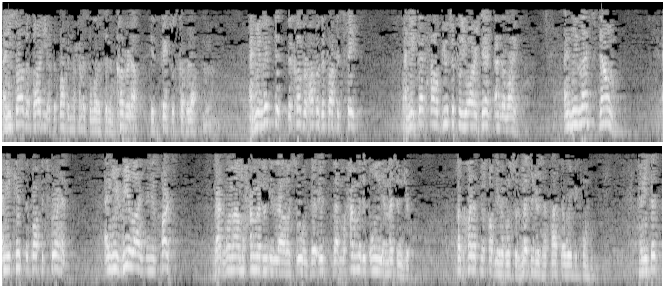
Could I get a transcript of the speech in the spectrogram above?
And he saw the body of the Prophet Muhammad covered up. His face was covered up. And he lifted the cover off of the Prophet's face. And he said, how beautiful you are dead and alive. And he leant down and he kissed the Prophet's forehead. And he realized in his heart that وَمَا مُحَمَّدٌ إِلَّا رَسُولٌ there is, that Muhammad is only a messenger. قَدْ خَلَتْ مِنْ قَبْلِهِ الرُّسُلُ Messengers have passed away before him. And he said,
